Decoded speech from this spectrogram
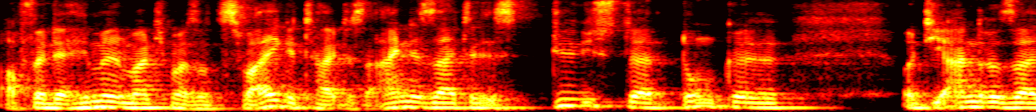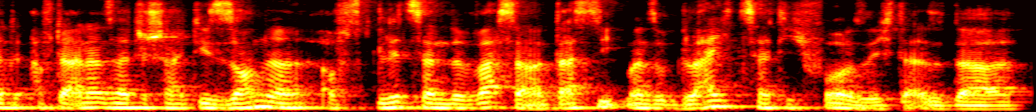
Auch wenn der Himmel manchmal so zweigeteilt ist. Eine Seite ist düster, dunkel und die andere Seite, auf der anderen Seite scheint die Sonne aufs glitzernde Wasser. Und das sieht man so gleichzeitig vor sich. Also da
